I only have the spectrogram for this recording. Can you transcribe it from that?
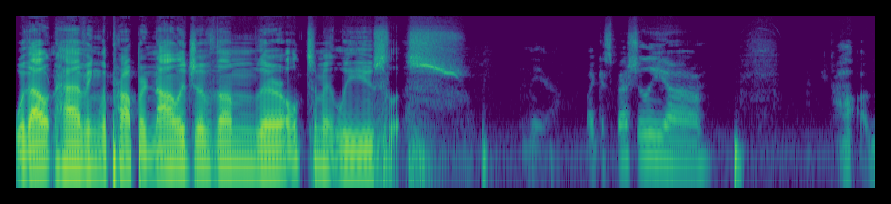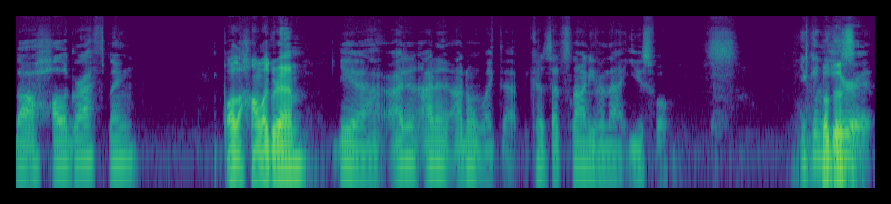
without having the proper knowledge of them, they're ultimately useless. Yeah, like especially uh, the holograph thing. Oh, the hologram. Yeah, I I didn't, I didn't, I don't like that because that's not even that useful. You can Well, hear this- it.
